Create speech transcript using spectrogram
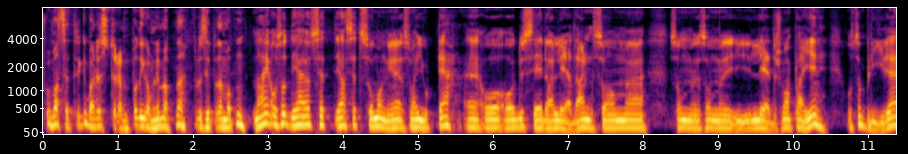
For man setter ikke bare strøm på de gamle møtene? for å si på den måten. Nei, også det har jeg, sett, jeg har sett så mange som har gjort det. Eh, og, og du ser da lederen som, eh, som, som, leder som han pleier. Og så blir det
